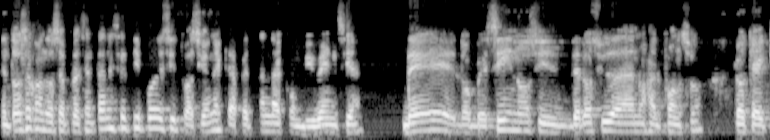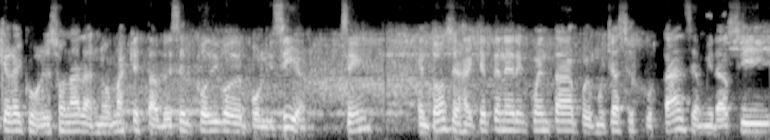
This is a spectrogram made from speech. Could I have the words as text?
Entonces, cuando se presentan ese tipo de situaciones que afectan la convivencia de los vecinos y de los ciudadanos, Alfonso, lo que hay que recurrir son a las normas que establece el código de policía, ¿sí? Entonces hay que tener en cuenta pues muchas circunstancias, mirar si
